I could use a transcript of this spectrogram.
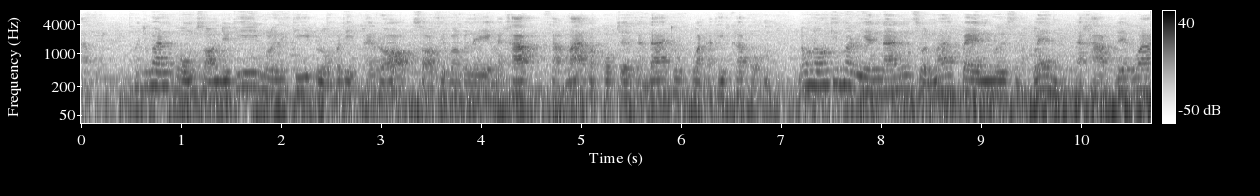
ครับปัจจุบันผมสอนอยู่ที่มูลนิธิหลวงประดิษฐ์ไพเราะสอนศิลปะบรรเลงนะครับ สามารถมาพบเจอกันได้ทุกวันอาทิตย์ครับผม น้องๆที่มาเรียนนั้นส่วนมากเป็นมือสมัครเล่นนะครับ เรียกว่า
